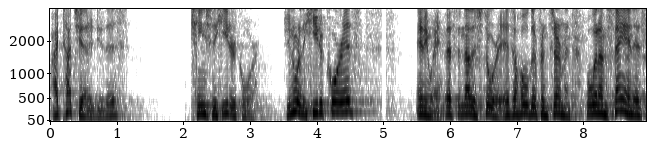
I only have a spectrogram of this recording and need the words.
I taught you how to do this. Change the heater core. Do you know where the heater core is? Anyway, that's another story. It's a whole different sermon. But what I'm saying is,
